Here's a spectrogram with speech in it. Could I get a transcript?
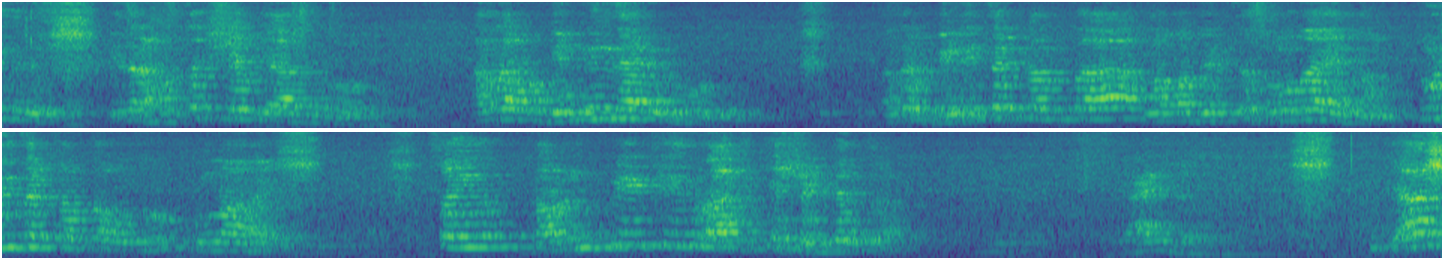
ಇದು ಇದರ ಹಸ್ತಕ್ಷೇಪ ಯಾರಿರ್ಬೋದು? ಅಲ್ಲ ಅವ್ರ ಬೆನ್ನಿಂದ ಯಾರಿರ್ಬೋದು? ಅಂದ್ರೆ ಬೆಳೀತಕ್ಕಂಥ ನಮ್ಮ ದಲಿತ ಸಮುದಾಯನ ತುಳಿತಕ್ಕಂಥ ಒಂದು ಹುನ್ನಾರ ಇದೆ. ಸೊ ಇದು ಕಂಪ್ಲೀಟ್ಲಿ ರಾಜಕೀಯ ಷಡ್ಯಂತ್ರ. ಯಾರು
